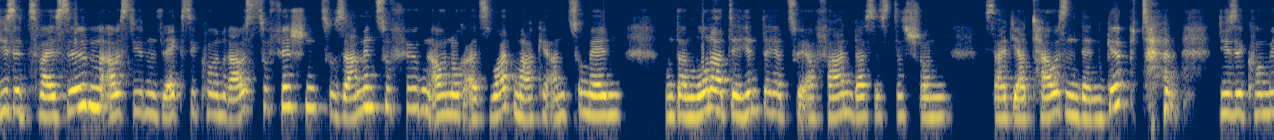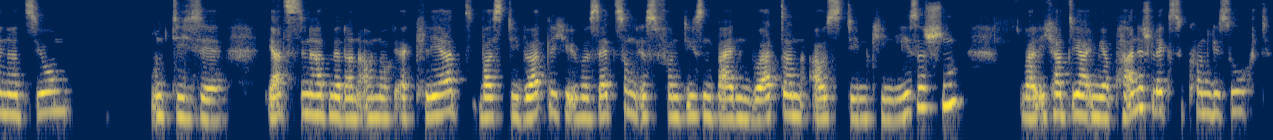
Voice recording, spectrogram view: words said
diese zwei Silben aus diesem Lexikon rauszufischen, zusammenzufügen, auch noch als Wortmarke anzumelden und dann Monate hinterher zu erfahren, dass es das schon seit Jahrtausenden gibt, diese Kombination. Und diese Ärztin hat mir dann auch noch erklärt, was die wörtliche Übersetzung ist von diesen beiden Wörtern aus dem Chinesischen, weil ich hatte ja im Japanisch-Lexikon gesucht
